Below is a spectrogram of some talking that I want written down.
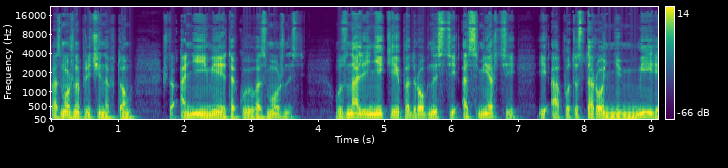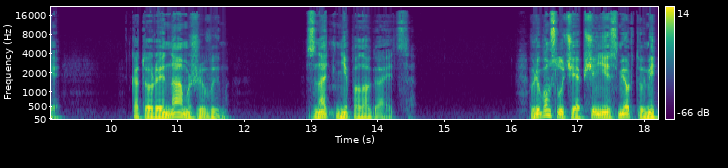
Возможно, причина в том, что они, имея такую возможность, узнали некие подробности о смерти и о потустороннем мире, которые нам, живым, знать не полагается. В любом случае, общение с мертвыми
